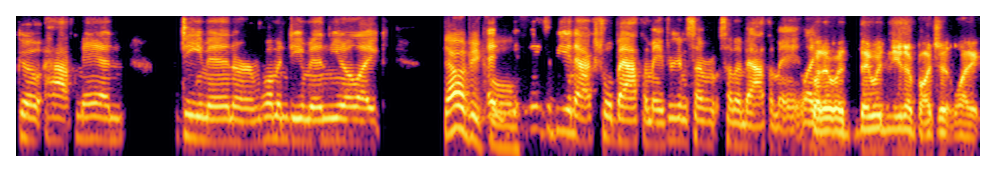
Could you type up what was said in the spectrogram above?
goat, half man demon or woman demon. You know, like that would be cool. it needs to be an actual Baphomet if you're gonna summon, summon Baphomet. Like, but it would they would need a budget like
